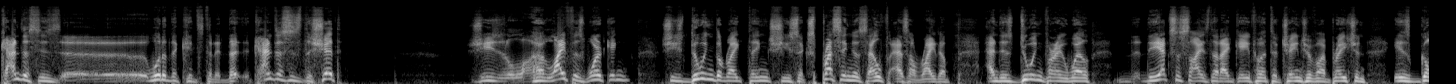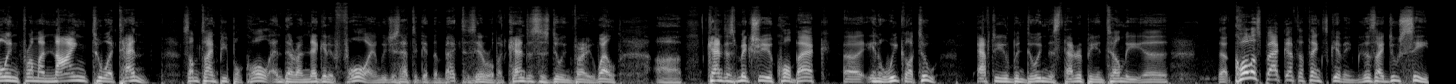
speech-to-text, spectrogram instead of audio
Candace is, uh, what are the kids today? The, Candace is the shit. She's her life is working. She's doing the right thing. She's expressing herself as a writer and is doing very well. The, the exercise that I gave her to change her vibration is going from a nine to a ten. Sometimes people call and they're a negative four, and we just have to get them back to zero. But Candace is doing very well. Uh, Candace, make sure you call back uh, in a week or two after you've been doing this therapy and tell me. Uh, uh call us back after Thanksgiving because I do see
